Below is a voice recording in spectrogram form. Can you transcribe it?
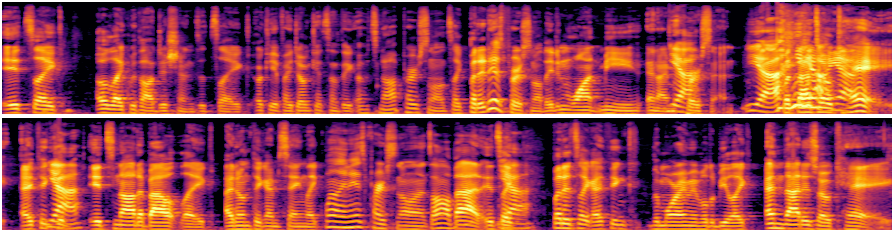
it's like oh like with auditions it's like okay if I don't get something oh it's not personal it's like but it is personal they didn't want me and I'm Yeah. a person Yeah. but that's Yeah, yeah. okay I think Yeah. that it's not about like I don't think I'm saying like well it is personal and it's all bad it's like Yeah. but it's like I think the more I'm able to be like and that is okay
